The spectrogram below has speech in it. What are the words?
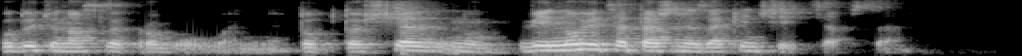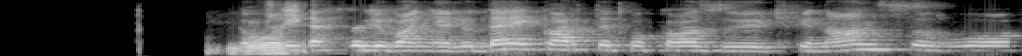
будуть у нас випробування. Тобто, ще ну, війною це теж не закінчиться все. Тому що йде хвилювання людей, карти показують фінансово,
